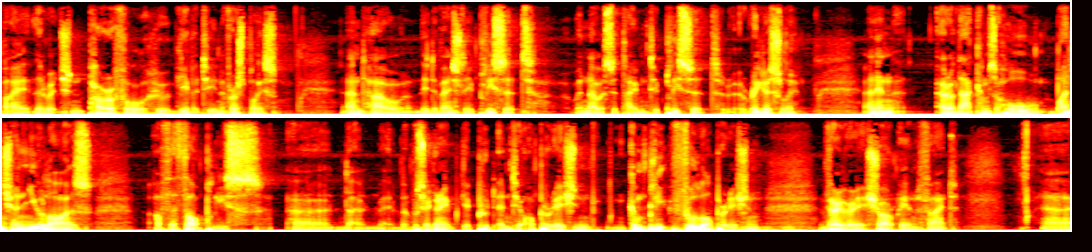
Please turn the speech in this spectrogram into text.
by the rich and powerful who gave it to you in the first place, and how they'd eventually police it when now it's the time to police it rigorously, and then out of that comes a whole bunch of new laws of the thought police uh, which are going to get put into operation, complete full operation, very, very shortly, in fact. Uh,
